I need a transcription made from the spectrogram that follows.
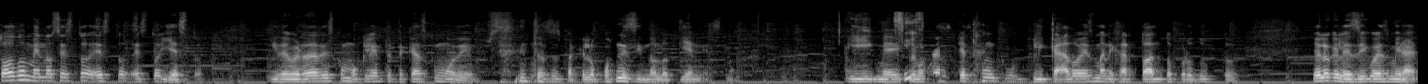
todo menos esto, esto, esto y esto. Y de verdad es como cliente, te quedas como de, pues, entonces, ¿para qué lo pones si no lo tienes? ¿no? Y me preguntan qué tan complicado es manejar tanto producto. Yo lo que les digo es, mira,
